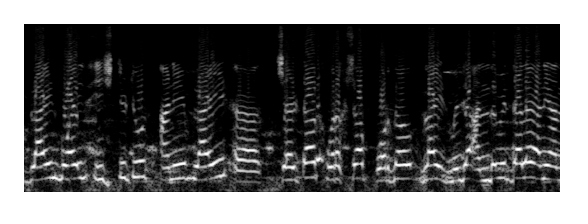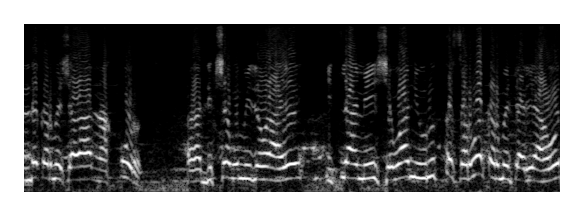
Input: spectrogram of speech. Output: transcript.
ब्लाइंड बॉईज इन्स्टिट्यूट आणि blind shelter workshop for the blind म्हणजे अंध विद्यालय आणि अंध कर्मशाळा नागपूर दीक्षाभूमीजवळ आहे. इथले आम्ही सेवानिवृत्त सर्व कर्मचारी आहोत.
